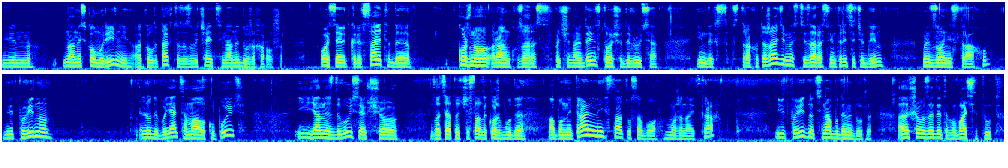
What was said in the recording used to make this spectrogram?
він на низькому рівні, а коли так, то зазвичай ціна не дуже хороша. Ось я відкрив сайт, де кожного ранку зараз починаю день з того, що дивлюся індекс страху та жадібності. Зараз він 31. Ми в зоні страху. Відповідно, люди бояться, мало купують. І я не здивуюся, якщо 20 числа також буде або нейтральний статус, або може навіть страх. І відповідно ціна буде не дуже. Але якщо ви зайдете, побачите тут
